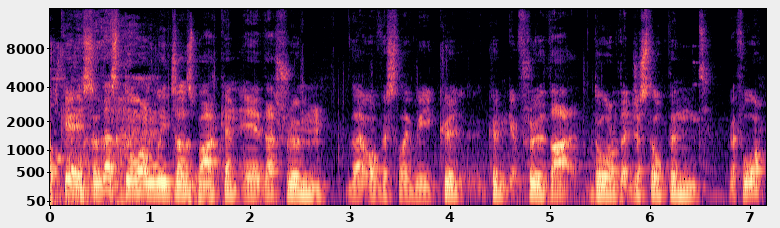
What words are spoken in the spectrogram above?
Okay, so this door leads us back into this room that obviously we could couldn't get through that door that just opened before.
